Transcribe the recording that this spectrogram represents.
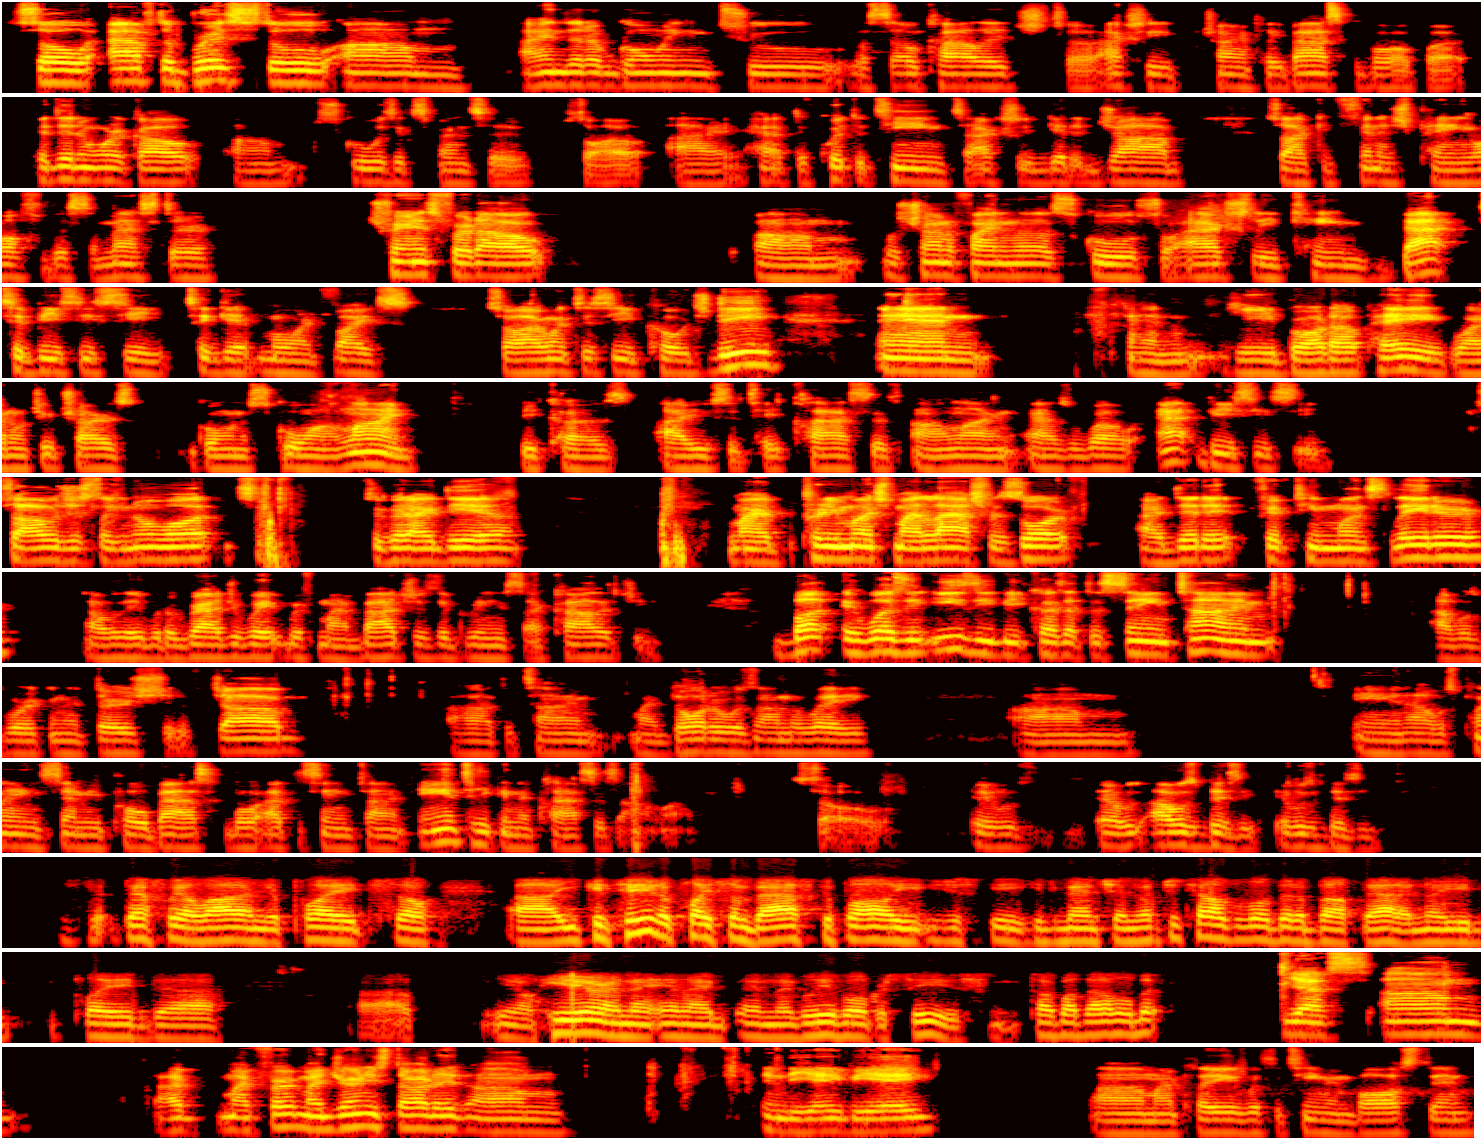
So after Bristol, um, I ended up going to Lasell College to actually try and play basketball, but it didn't work out. Um, school was expensive, so I had to quit the team to actually get a job so I could finish paying off of the semester. Transferred out, um, was trying to find another school, so I actually came back to BCC to get more advice. So I went to see Coach D, and and he brought up, hey, why don't you try going to school online? because I used to take classes online as well at BCC. So I was just like, you know what, it's a good idea. My pretty much my last resort. I did it. 15 months later, I was able to graduate with my bachelor's degree in psychology. But it wasn't easy because at the same time, I was working a third shift job. Uh, at the time, my daughter was on the way. Um, and I was playing semi-pro basketball at the same time and taking the classes online. So it was, it was I was busy. It was busy. Definitely a lot on your plate. So uh, you continue to play some basketball. You just you mentioned. Why don't you tell us a little bit about that? I know you played, uh, uh, you know, here and and I and I believe overseas. Talk about that a little bit. Yes. Um, I my first my journey started um, in the ABA um, I played with a team in Boston.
